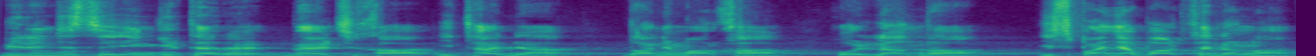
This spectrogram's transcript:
Birincisi İngiltere, Belçika, İtalya, Danimarka, Hollanda, İspanya, Barcelona,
